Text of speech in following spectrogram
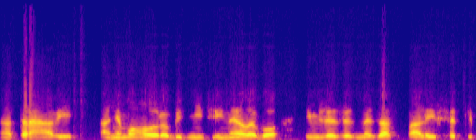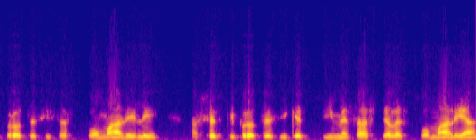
tráviť a nemohol robiť nič iné, lebo tým, že sme zaspali, všetky procesy sa spomalili a všetky procesy, keď spíme, sa v tele spomalia.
